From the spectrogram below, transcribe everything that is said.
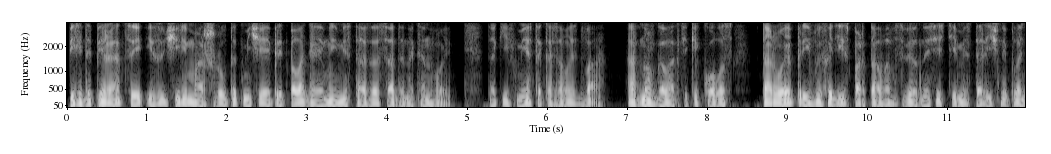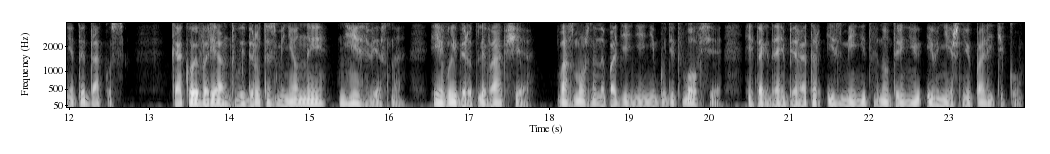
Перед операцией изучили маршрут, отмечая предполагаемые места засады на конвой. Таких мест оказалось два. Одно в галактике Колос, второе при выходе из портала в звездной системе столичной планеты Дакус. Какой вариант выберут измененные, неизвестно. И выберут ли вообще. Возможно, нападения не будет вовсе, и тогда император изменит внутреннюю и внешнюю политику.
